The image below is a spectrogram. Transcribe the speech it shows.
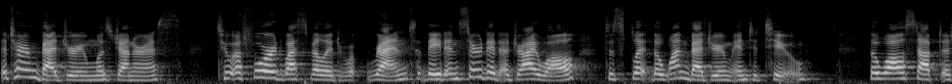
The term bedroom was generous. To afford West Village rent, they'd inserted a drywall to split the one bedroom into two. The wall stopped a,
